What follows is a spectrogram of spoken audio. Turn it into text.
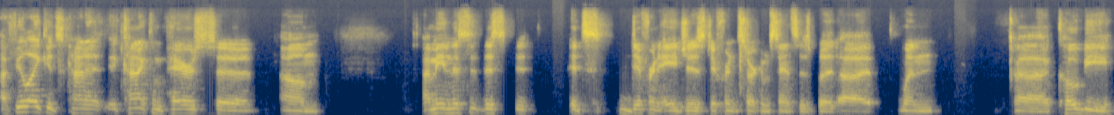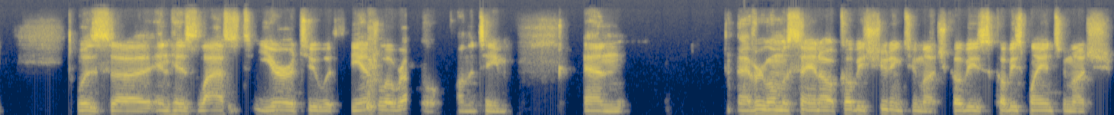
I feel like it's kind of it kind of compares to. Um, I mean, this is this it, it's different ages, different circumstances, but uh, when uh, Kobe was uh, in his last year or two with D'Angelo Russell on the team, and everyone was saying, "Oh, Kobe's shooting too much. Kobe's Kobe's playing too much.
